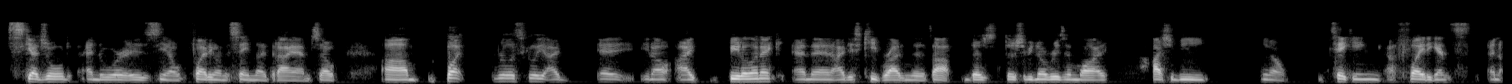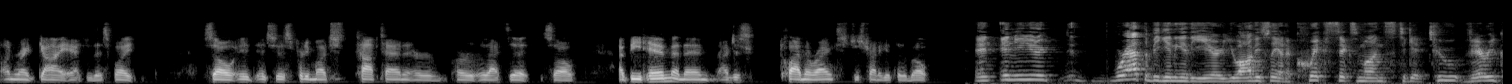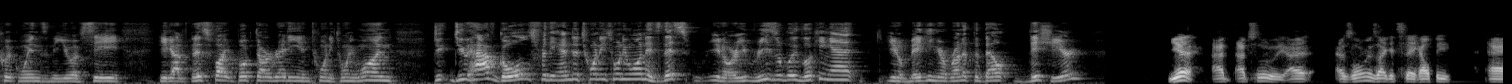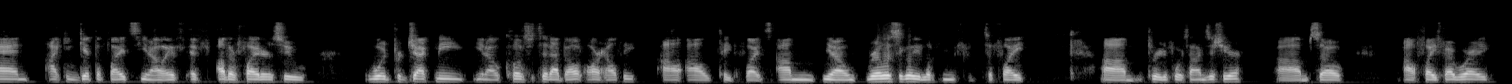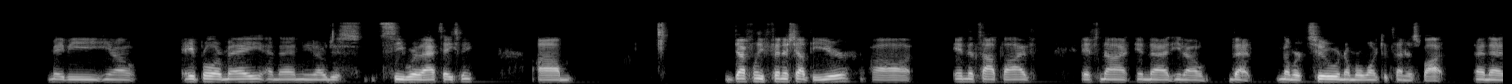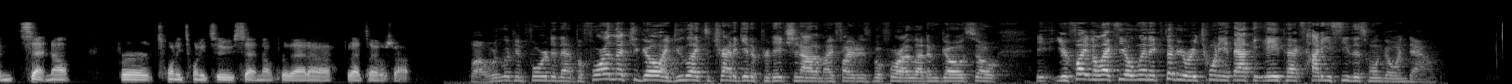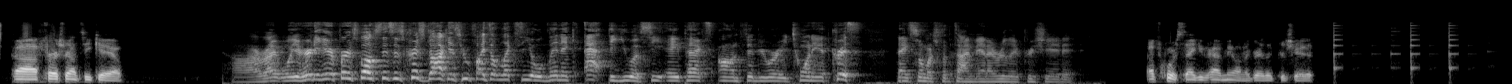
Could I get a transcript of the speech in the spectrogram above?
scheduled and or is you know fighting on the same night that I am. So, um, but realistically, I uh, you know, I beat Oleinik and then I just keep rising to the top. There's there should be no reason why I should be, you know, taking a fight against an unranked guy after this fight. So it, it's just pretty much top ten or, or, or that's it. So I beat him and then I just climb the ranks, just trying to get to the belt. And and you we're at the beginning of the year. You obviously had a quick six months to get two very quick wins in the UFC You got this fight booked already in 2021. Do, do you have goals for the end of 2021? Is this, you know, are you reasonably looking at, you know, making a run at the belt this year? Yeah, absolutely. I, as long as I can stay healthy and I can get the fights, you know, if, if other fighters who would project me, you know, closer to that belt are healthy, I'll, I'll take the fights. I'm, you know, realistically looking to fight um, three to four times this year. Um, so I'll fight February, maybe, you know, April or May, and then, you know, just see where that takes me. Um, definitely finish out the year uh, in the top five, if not in that, you know, that number two or number one contender spot, and then setting up for 2022, setting up for that uh, for that title shot. Well, we're looking forward to that. Before I let you go, I do like to try to get a prediction out of my fighters before I let them go. So you're fighting Alexei Oleinik February 20th at the Apex. How do you see this one going down? Uh, first round TKO. All right. Well, you heard it here first, folks. This is Chris Daukaus who fights Alexei Oleinik at the UFC Apex on February 20th. Chris, thanks so much for the time, man. I really appreciate it. Of course. Thank you for having me on. I greatly appreciate it.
